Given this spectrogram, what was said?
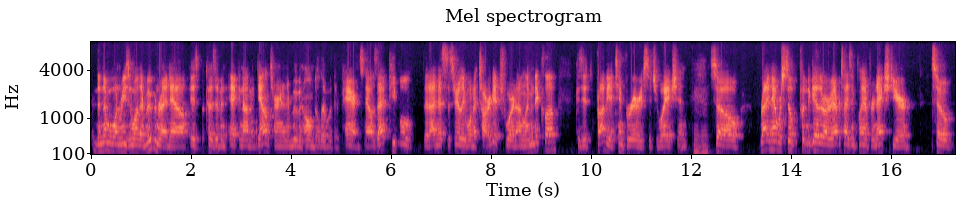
the number one reason why they're moving right now is because of an economic downturn and they're moving home to live with their parents. Now, is that people that I necessarily want to target for an unlimited club? Because it's probably a temporary situation. Mm-hmm. So, right now, we're still putting together our advertising plan for next year. So,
